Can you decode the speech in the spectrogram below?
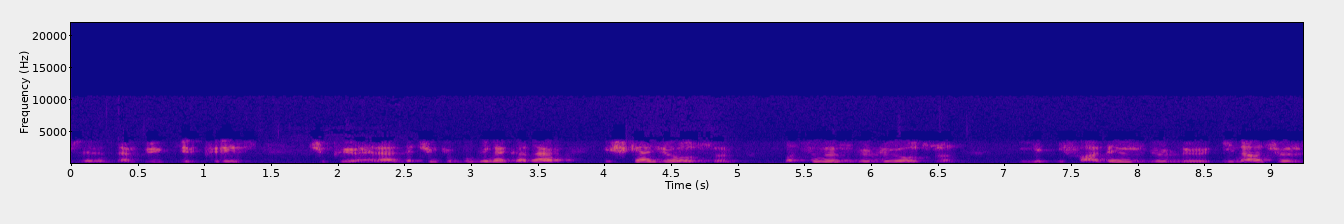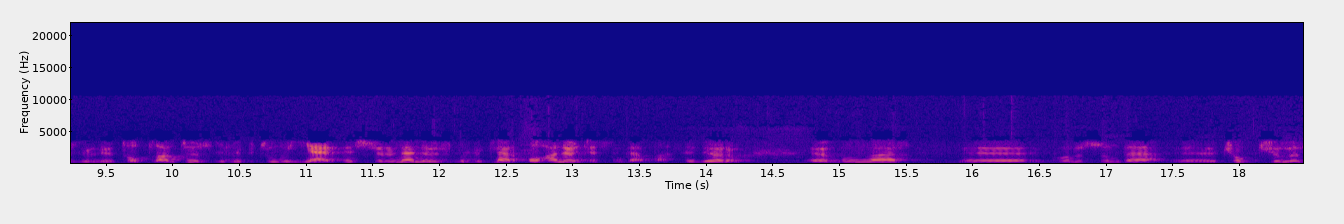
üzerinden büyük bir kriz çıkıyor herhalde. Çünkü bugüne kadar işkence olsun, basın özgürlüğü olsun, ifade özgürlüğü, inanç özgürlüğü, toplantı özgürlüğü, bütün bu yerde sürünen özgürlükler o hal öncesinden bahsediyorum. E, bunlar e, konusunda e, çok cılız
